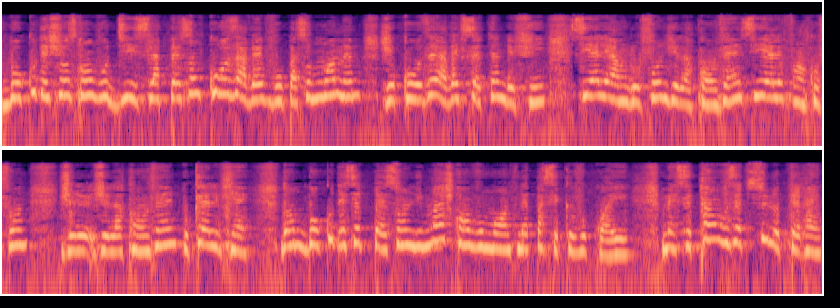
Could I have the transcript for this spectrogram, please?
Beaucoup de choses qu'on vous dit, la personne cause avec vous, parce que moi-même, je causais avec certaines des filles. Si elle est anglophone, je la convainc. Si elle est francophone, je, la convainc pour qu'elle vienne. Donc, beaucoup de ces personnes, l'image qu'on vous montre n'est pas ce que vous croyez. Mais c'est quand vous êtes sur le terrain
